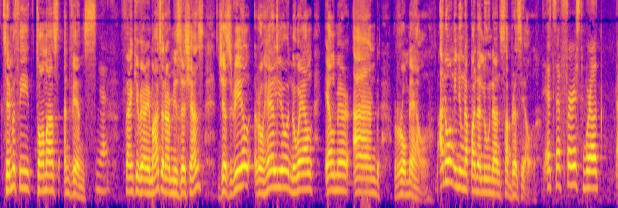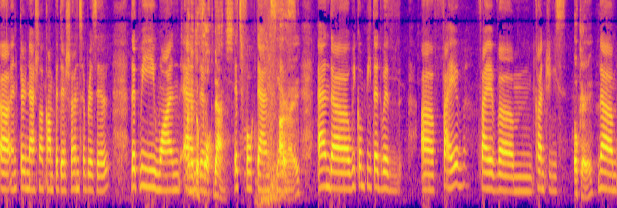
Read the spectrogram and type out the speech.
Timothy, Thomas, and Vince. Yes. Thank you very much. And our musicians, Jezreel, Rogelio, Noel, Elmer, and Romel. Ano ang inyong napanalunan sa Brazil? It's the first world uh, international competition sa Brazil that we won. Ano And ito, folk dance? It's folk dance, yes. Alright. And uh, we competed with uh, five five um, countries. Okay. The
